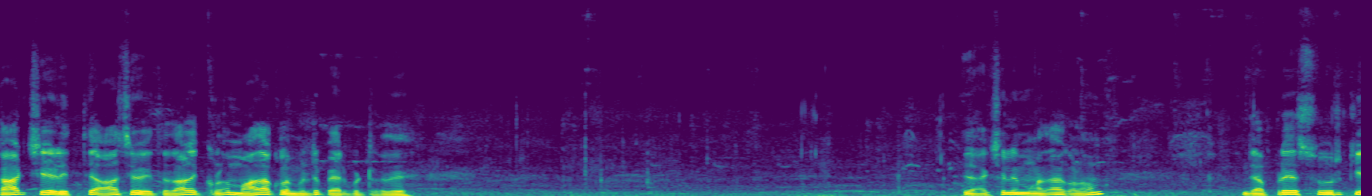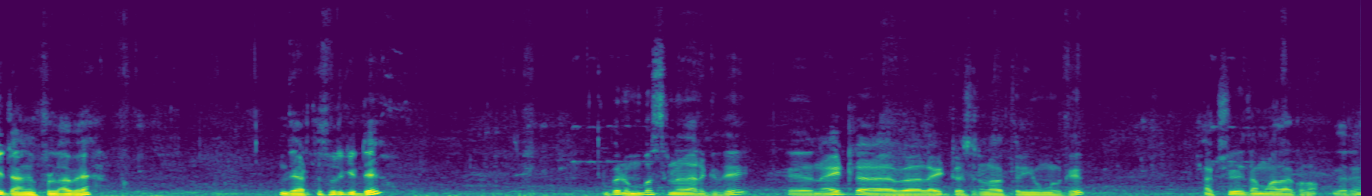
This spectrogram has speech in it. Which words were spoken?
காட்சி அளித்து ஆசீர்வதித்ததால் இக்குளம் மாதா குளம் என்று பெயர் பெற்றது. இது ஆக்சுவலி மாதா குளம். இது அப்படியே சுருக்கிட்டாங்க ஃபுல்லாகவே இந்த இடத்த சுருக்கிட்டு இப்போ ரொம்ப சின்னதாக இருக்குது. நைட்டில் லைட் வச்சு நல்லா தெரியும் உங்களுக்கு. ஆக்சுவலி தான் மாதா குளம். வேறு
